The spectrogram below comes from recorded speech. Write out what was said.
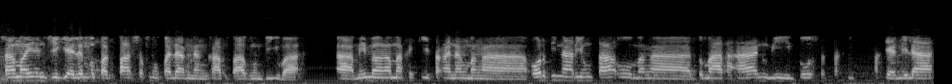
Sama yan, Jiggy. Alam mo, pagpasok mo pa lang ng Kampagong Diwa, uh, may mga makikita ka ng mga ordinaryong tao, mga dumaraan, humihinto sa sakyan nila,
